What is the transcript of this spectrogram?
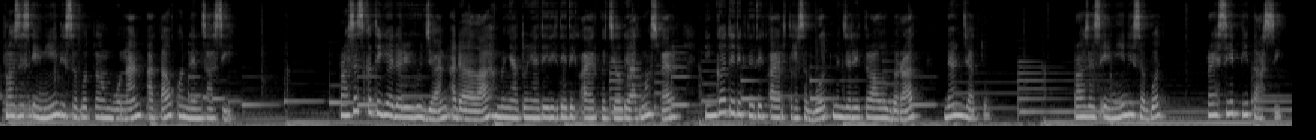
Proses ini disebut pengembunan atau kondensasi. Proses ketiga dari hujan adalah menyatunya titik-titik air kecil di atmosfer hingga titik-titik air tersebut menjadi terlalu berat dan jatuh. Proses ini disebut presipitasi.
